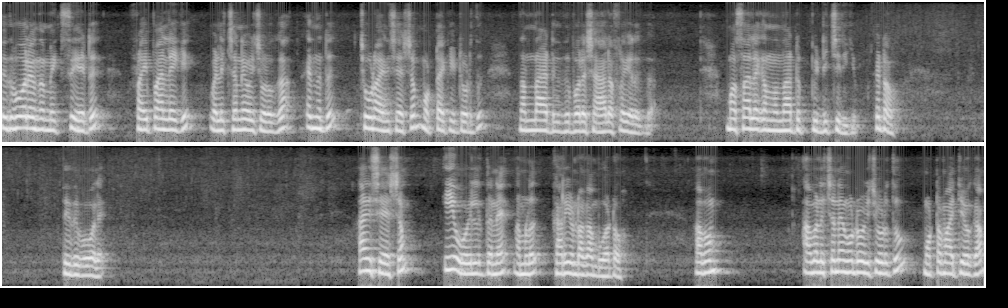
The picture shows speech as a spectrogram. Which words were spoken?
ഇതുപോലെ ഒന്ന് മിക്സ് ചെയ്തിട്ട് ഫ്രൈ പാനിലേക്ക് വെളിച്ചെണ്ണ ഒഴിച്ച് കൊടുക്കുക. എന്നിട്ട് ചൂടായതിന് ശേഷം മുട്ടയൊക്കെ ഇട്ട് കൊടുത്ത് നന്നായിട്ട് ഇതുപോലെ ശാല ഫ്രൈ എടുക്കുക. മസാലയൊക്കെ നന്നായിട്ട് പിടിച്ചിരിക്കും. കേട്ടോ? ഇതുപോലെ. അതിനുശേഷം ഈ ഓയിലിൽ തന്നെ നമ്മൾ കറി ഉണ്ടാക്കാൻ പോകാം കേട്ടോ. അപ്പം ആ വെളിച്ചെണ്ണ അങ്ങോട്ട് ഒഴിച്ചു കൊടുത്തു. മുട്ട മാറ്റി വെക്കാം.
